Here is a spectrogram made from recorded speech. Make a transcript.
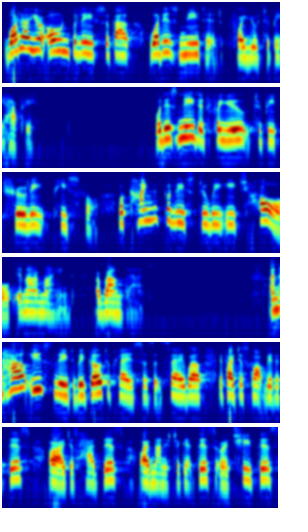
What are your own beliefs about what is needed for you to be happy? What is needed for you to be truly peaceful? What kind of beliefs do we each hold in our mind around that? And how easily do we go to places that say, well, if I just got rid of this, or I just had this, or I managed to get this, or achieve this,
